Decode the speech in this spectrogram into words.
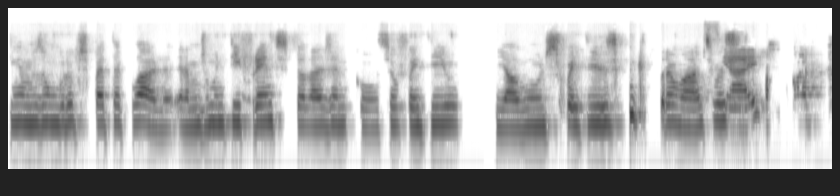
tínhamos um grupo espetacular, éramos muito diferentes, toda a gente com o seu feitio e alguns feitios tramados, mas faz, parte,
